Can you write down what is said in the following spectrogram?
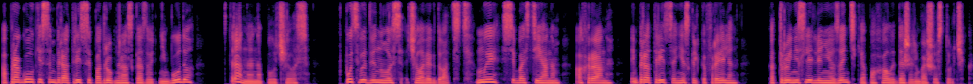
О прогулке с императрицей подробно рассказывать не буду. Странная она получилась. В путь выдвинулось человек двадцать. Мы с Себастьяном, охрана, императрица, несколько фрейлин — которые несли для нее зонтики, опахал и даже небольшой стульчик.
